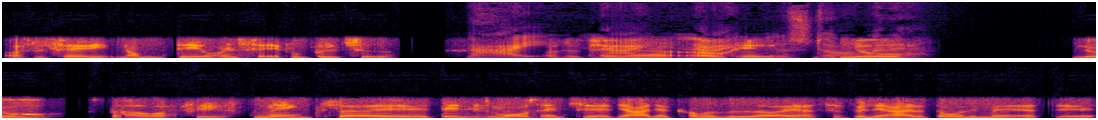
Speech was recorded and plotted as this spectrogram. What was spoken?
Og så sagde de, Nå, men det er jo en sag for politiet. Nej, Og så tænker nej, jeg, nej, okay, nu stopper nu, nu stopper festen, ikke? Så øh, det er ligesom årsagen til, at jeg aldrig er kommet videre, og jeg selvfølgelig har det dårligt med, at, øh,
